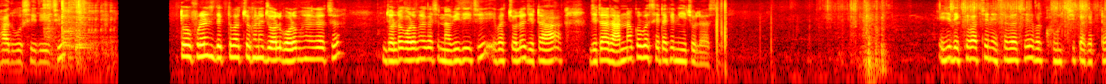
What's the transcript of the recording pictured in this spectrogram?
ভাত বসিয়ে দিয়েছি। তো ফ্রেন্ডস দেখতে পাচ্ছ এখানে জল গরম হয়ে গেছে। জলটা গরম হয়ে গেছে, নামিয়ে দিয়েছি। এবার চলো যেটা যেটা রান্না করব সেটাকে নিয়ে চলে আসি। এই যে দেখতে পাচ্ছেন, এসে গেছে। এবার খুলছি প্যাকেটটা।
